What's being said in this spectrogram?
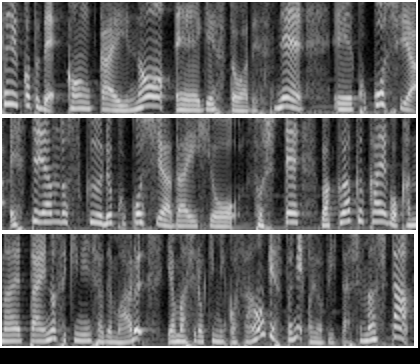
ということで、今回の、えー、ゲストはですね、えー、ココシア、エステスクールココシア代表、そしてワクワク介護叶え隊の責任者でもある山城きみ子さんをゲストにお呼びいたしました。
